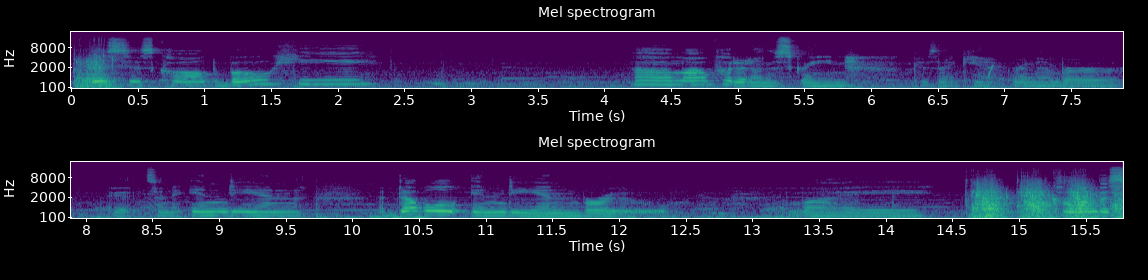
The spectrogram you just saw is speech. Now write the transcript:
This is called Bodhi. Um, I'll put it on the screen because I can't remember. It's an Indian, a double Indian brew by Columbus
